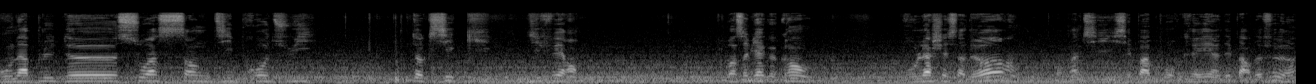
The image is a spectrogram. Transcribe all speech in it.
on a plus de 70 produits toxiques différents. Vous pensez bien que quand vous lâchez ça dehors, même si c'est pas pour créer un départ de feu, hein,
